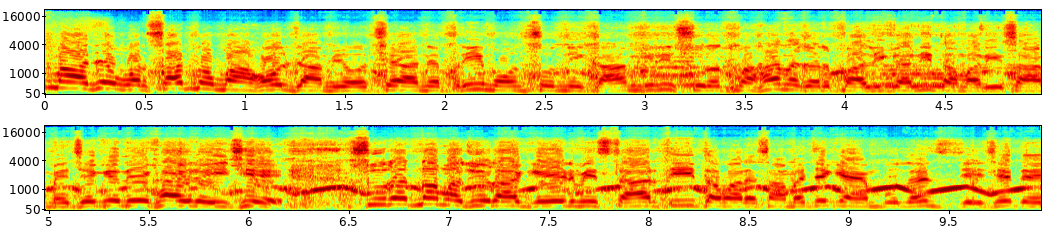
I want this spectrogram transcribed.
સુરતમાં આજે વરસાદનો માહોલ જામ્યો છે અને પ્રી મોન્સૂનની કામગીરી સુરત મહાનગરપાલિકાની તમારી સામે છે કે દેખાઈ રહી છે. સુરતના મજૂરા ગેટ વિસ્તારથી તમારે સામે છે કે એમ્બ્યુલન્સ જે છે તે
